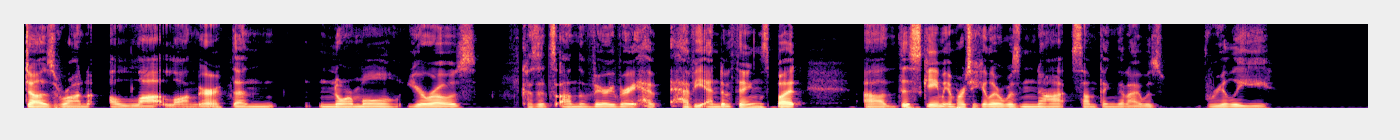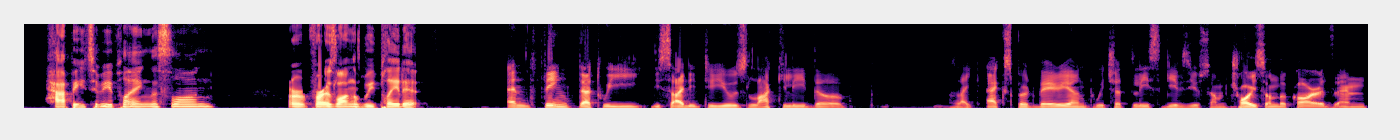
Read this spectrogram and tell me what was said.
does run a lot longer than normal euros because it's on the very very he- heavy end of things but uh, this game in particular was not something that i was really happy to be playing this long or for as long as we played it. And think that we decided to use luckily the like expert variant which at least gives you some choice on the cards and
